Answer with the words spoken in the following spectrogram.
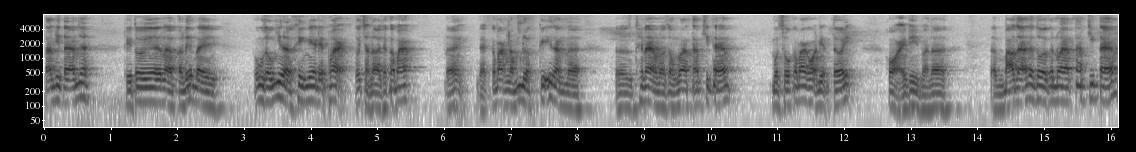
898 nhá. Thì tôi làm clip này cũng giống như là khi nghe điện thoại tôi trả lời cho các bác. Đấy để các bác nắm được kỹ rằng là uh, thế nào là dòng loa 898 một số các bác gọi điện tới hỏi thì bảo là uh, báo giá cho tôi cái loa 898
